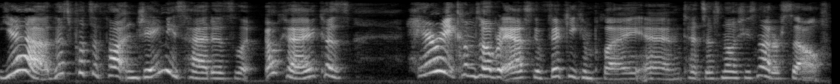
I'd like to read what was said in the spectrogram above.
yeah, this puts a thought in Jamie's head is like, okay, because Harriet comes over to ask if Vicky can play, and Ted says no, she's not herself.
